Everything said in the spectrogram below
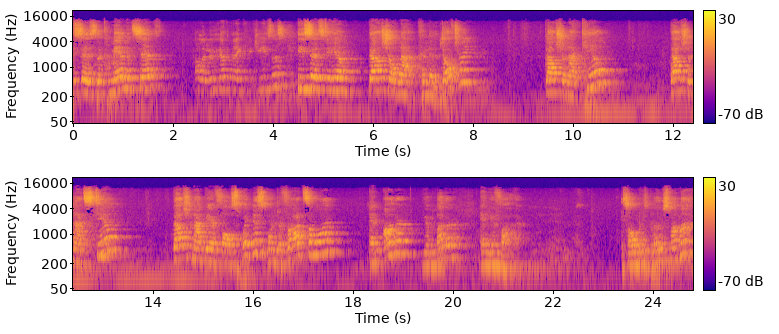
It says, the commandment says, hallelujah, thank you, Jesus. He says to him, thou shalt not commit adultery, thou shalt not kill, thou shalt not steal, thou shalt not bear false witness or defraud someone, and honor your mother and your father. It always blows my mind.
